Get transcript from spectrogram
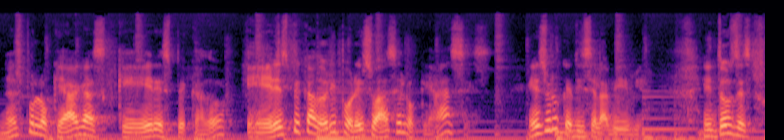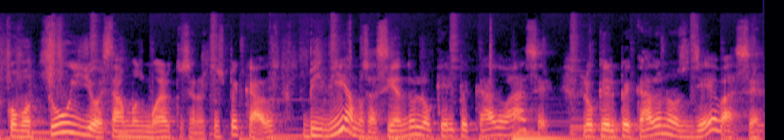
No es por lo que hagas que eres pecador. Eres pecador y por eso haces lo que haces. Eso es lo que dice la Biblia. Entonces, como tú y yo estábamos muertos en nuestros pecados, vivíamos haciendo lo que el pecado hace, lo que el pecado nos lleva a hacer.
